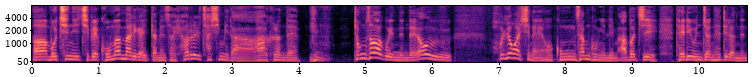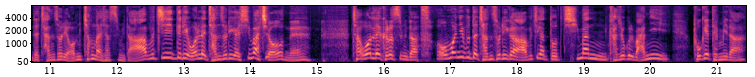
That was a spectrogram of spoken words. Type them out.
아, 모친이 집에 곰한 마리가 있다면서 혀를 차십니다. 아, 그런데 청소하고 있는데 어우 훌륭하시네요. 0301님, 아버지 대리운전 해드렸는데 잔소리 엄청 나셨습니다. 아버지들이 원래 잔소리가 심하죠. 네. 자, 원래 그렇습니다. 어머니보다 잔소리가 아버지가 또 심한 가족을 많이 보게 됩니다.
